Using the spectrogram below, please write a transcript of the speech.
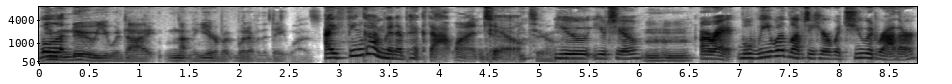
Well- you knew you would die not in a year, but whatever the date was. I think I'm gonna pick that one too. Yeah, me too. You you too? Mm-hmm. All right. Well, we would love to hear what you would rather.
